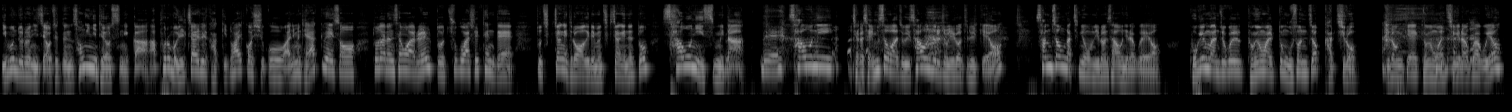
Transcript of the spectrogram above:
이분들은 이제 어쨌든 성인이 되었으니까 앞으로 뭐 일자리를 갖기도 할 것이고 아니면 대학교에서 또 다른 생활을 또 추구하실 텐데 또 직장에 들어가게 되면 직장에는 또 사원이 있습니다. 네. 사원이 제가 재밌어가지고 이 사원들을 좀 읽어드릴게요. 삼성 같은 경우는 이런 사원이라고 해요. 고객 만족을 경영활동 우선적 가치로 이런 게 경영 원칙이라고 하고요.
